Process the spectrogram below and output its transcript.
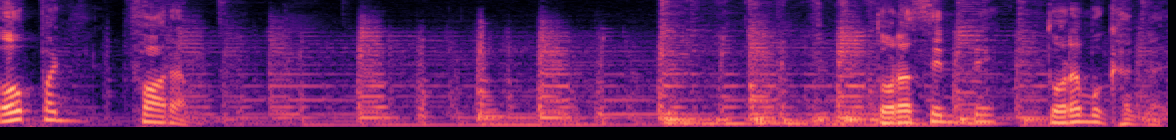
ഓപ്പൺ ഫോറം തുറസിന്റെ തുറമുഖങ്ങൾ.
